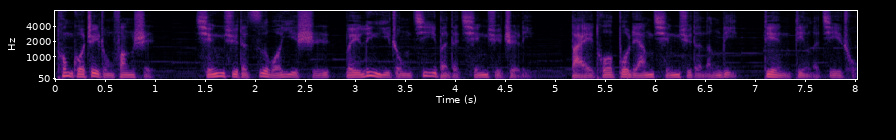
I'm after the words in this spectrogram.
通过这种方式，情绪的自我意识为另一种基本的情绪智力——摆脱不良情绪的能力——奠定了基础。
